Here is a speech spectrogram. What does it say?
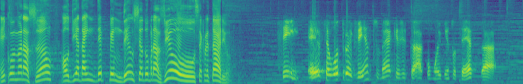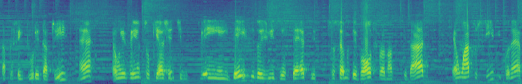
Em comemoração ao Dia da Independência do Brasil, secretário. Sim, esse é outro evento, né? Que a gente está como evento teste da, da Prefeitura Itatuí, né? É um evento que a gente vem desde 2017, trouxemos de volta para a nossa cidade. É um ato cívico, né?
